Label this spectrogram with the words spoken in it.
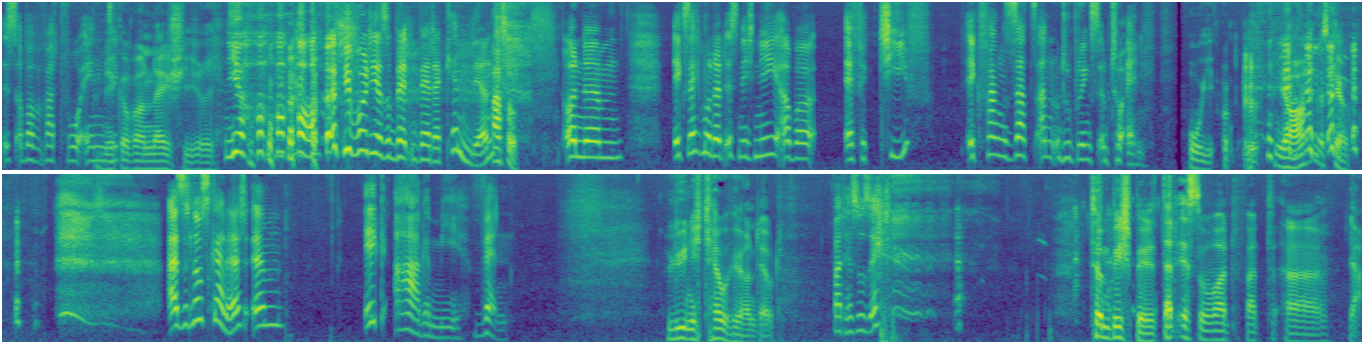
ist aber was, wo ein. Nick war neugierig. Ja, wir wollten ja so ein da kennenlernen. Ach so. Und ähm, ich sag mal, das ist nicht nie, aber effektiv. Ich fange einen Satz an und du bringst im Tor N. Ui, ja, ist gern. Also los geht ähm, Ich age mi, wenn. Lü nicht hören, dort. Was hast du gesagt? Zum Beispiel, das ist so was, was, äh, ja,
